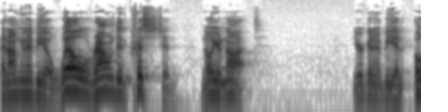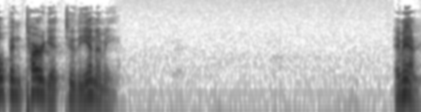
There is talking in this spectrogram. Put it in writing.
and I'm going to be a well rounded Christian. No, you're not. You're going to be an open target to the enemy. Amen.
